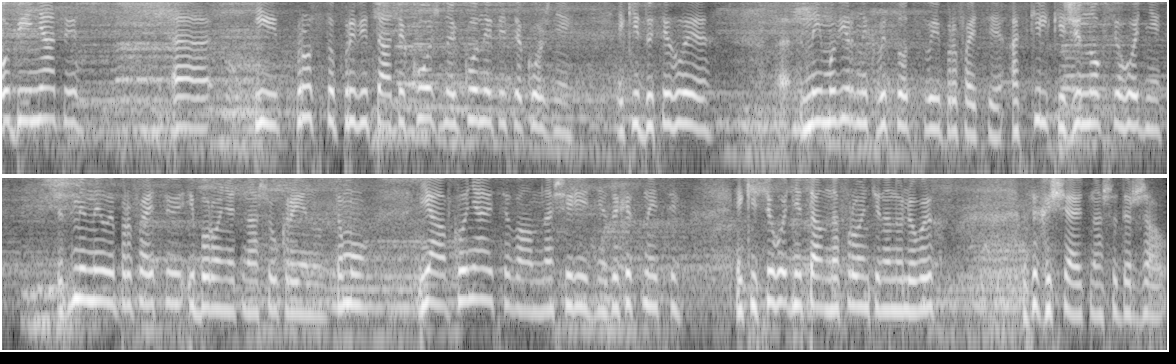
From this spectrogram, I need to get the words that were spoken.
обійняти і просто привітати кожну і вклонитися кожній, які досягли е, неймовірних висот в своїй професії. А скільки жінок сьогодні змінили професію і боронять нашу Україну. Тому я вклоняюся вам, наші рідні захисниці, які сьогодні там на фронті на нульових захищають нашу державу.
